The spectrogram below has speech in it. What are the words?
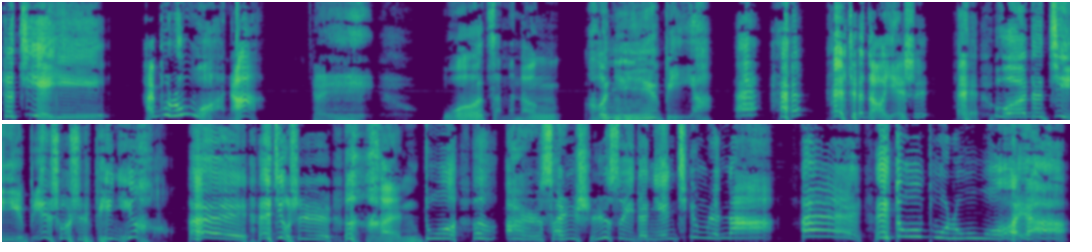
这介意。”还不如我呢！哎，我怎么能和你比呀？哎，这倒也是。哎，我的记忆别说是比你好，哎，就是很多二三十岁的年轻人呐，哎哎，都不如我呀。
